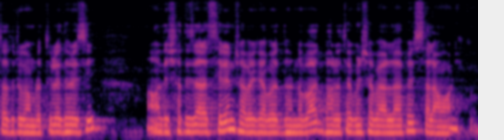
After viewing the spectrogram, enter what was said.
ততটুকু আমরা তুলে ধরেছি। আমাদের সাথে যারা ছিলেন সবাইকে আবার ধন্যবাদ। ভালো থাকবেন সবাই। আল্লাহ হাফেজ। সালামু আলাইকুম।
